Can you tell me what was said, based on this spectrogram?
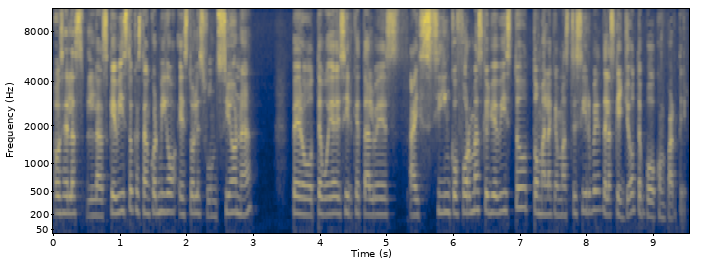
o sea, las, las que he visto que están conmigo, esto les funciona, pero te voy a decir que tal vez hay cinco formas que yo he visto, toma la que más te sirve, de las que yo te puedo compartir.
